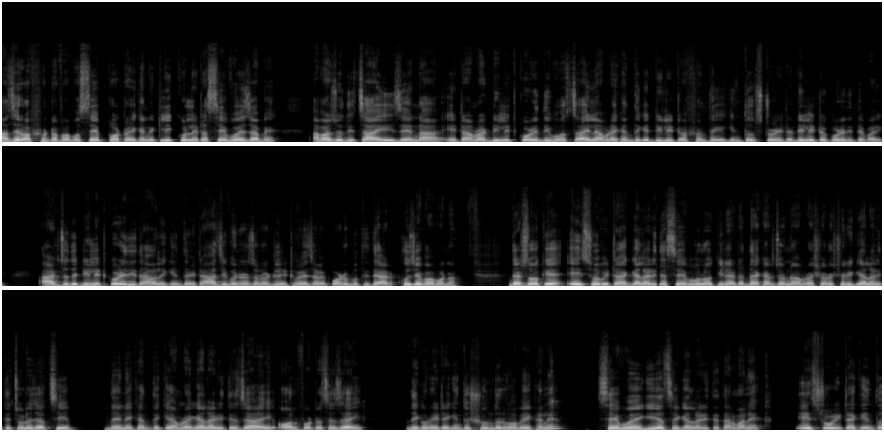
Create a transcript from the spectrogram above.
মাঝের অপশনটা পাবো সেভ ফটো এখানে ক্লিক করলে এটা সেভ হয়ে যাবে। আবার যদি চাই যে না, এটা আমরা ডিলিট করে দিব, চাইলে আমরা এখান থেকে ডিলিট অপশন থেকে কিন্তু স্টোরিটা ডিলিটও করে দিতে পারি। আর যদি ডিলিট করে দিই, তাহলে কিন্তু এটা আজীবনের জন্য ডিলিট হয়ে যাবে, পরবর্তীতে আর খুঁজে পাবো না। দ্যাটস ওকে এই ছবিটা গ্যালারিতে সেভ হলো কিনা এটা দেখার জন্য আমরা সরাসরি গ্যালারিতে চলে যাচ্ছি। দেন এখান থেকে আমরা গ্যালারিতে যাই অল ফটোসে যাই। দেখুন, এটা কিন্তু সুন্দরভাবে এখানে সেভ হয়ে গিয়েছে গ্যালারিতে তার মানে এই স্টোরিটা কিন্তু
